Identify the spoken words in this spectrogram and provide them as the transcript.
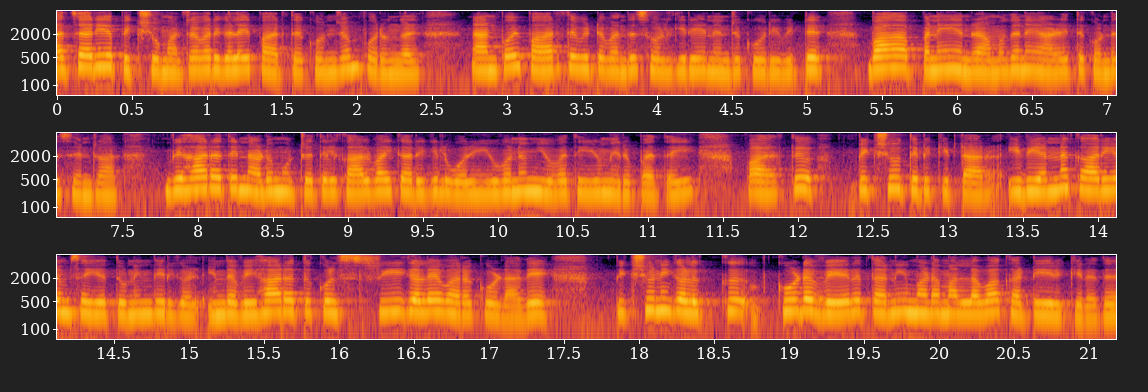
ஆச்சாரிய பிக்ஷு மற்றவர்களை பார்த்து கொஞ்சம் பொறுங்கள். நான் போய் பார்த்துவிட்டு வந்து சொல்கிறேன் என்று கூறிவிட்டு வா அப்பனே என்று அமுதனை அழைத்து கொண்டு சென்றார். விஹாரத்தின் நடுமுற்றத்தில் கால்வாய்க்கு அருகில் ஒரு யுவனும் யுவதியும் இருப்பதை பார்த்து பிக்ஷு திடுக்கிட்டார். இது என்ன காரியம் செய்ய துணிந்தீர்கள்? இந்த விஹாரத்துக்குள் ஸ்ரீகளே வரக்கூடாதே. பிக்ஷுணிகளுக்கு கூட வேறு தனி மடம் அல்லவா கட்டியிருக்கிறது.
